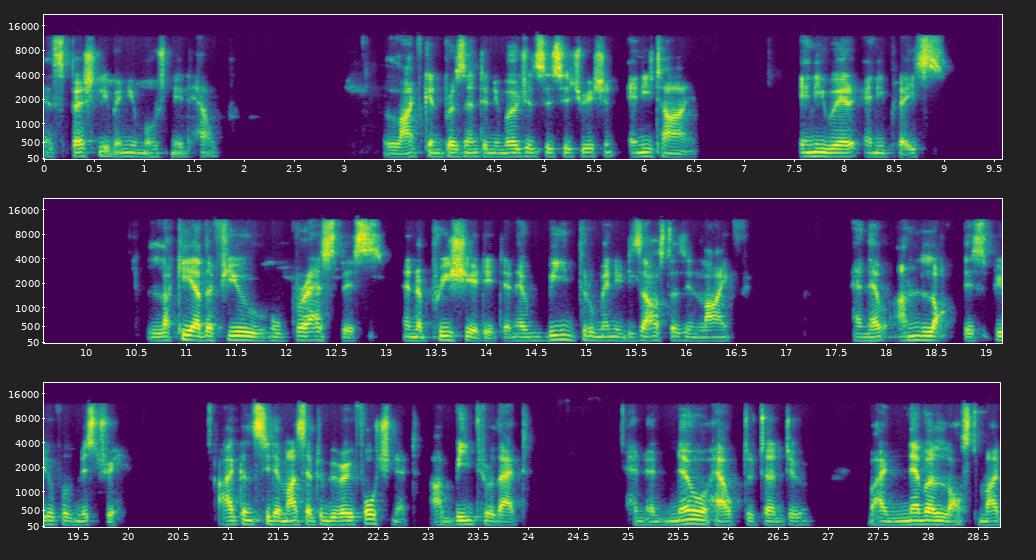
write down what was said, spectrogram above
Especially when you most need help. Life can present an emergency situation anytime, anywhere, any place. Lucky are the few who grasp this and appreciate it and have been through many disasters in life and have unlocked this beautiful mystery. I consider myself to be very fortunate. I've been through that and had no help to turn to, but I never lost my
